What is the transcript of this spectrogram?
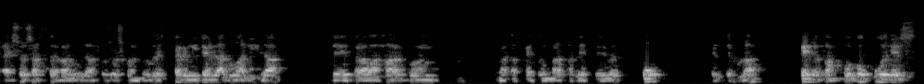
para eso esas cerraduras o esos controles permiten la dualidad de trabajar con una tarjeta, un brazalete o el celular, pero tampoco puedes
